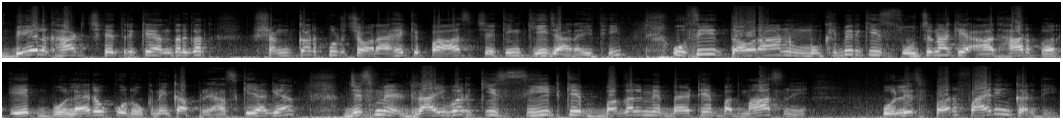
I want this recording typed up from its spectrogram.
बेलघाट क्षेत्र के अंतर्गत शंकरपुर चौराहे के पास चेकिंग की जा रही थी। उसी दौरान मुखबिर की सूचना के आधार पर एक बोलेरो को रोकने का प्रयास किया गया, जिसमें ड्राइवर की सीट के बगल में बैठे बदमाश ने पुलिस पर फायरिंग कर दी।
